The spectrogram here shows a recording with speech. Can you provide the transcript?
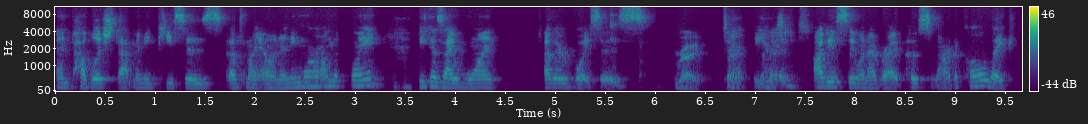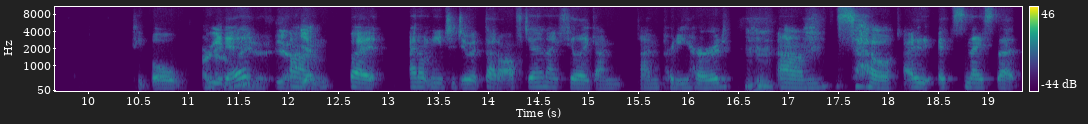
and publish that many pieces of my own anymore on the point Mhm. because I want other voices Right. to Right, be heard. Obviously, whenever I post an article, like people read it, read it. Yeah. um, Yeah. but I don't need to do it that often. I feel like I'm I'm pretty heard. Mhm. Um, so I it's nice that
